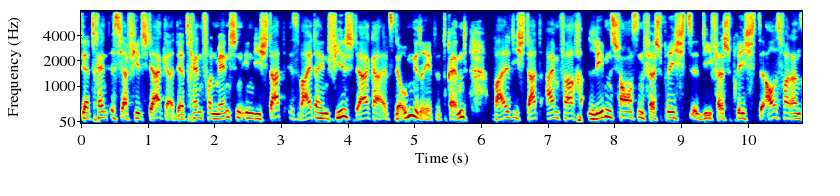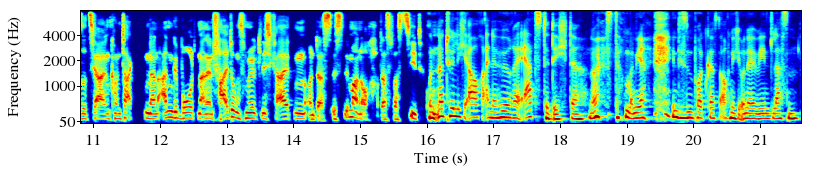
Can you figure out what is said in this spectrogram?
der Trend ist ja viel stärker. Der Trend von Menschen in die Stadt ist weiterhin viel stärker als der umgedrehte Trend, weil die Stadt einfach Lebenschancen verspricht, die verspricht Auswahl an sozialen Kontakten, an Angeboten, an Entfaltungsmöglichkeiten. Und das ist immer noch das, was zieht. Und natürlich auch eine höhere Ärzte Ärztedichte. Ne? Das darf man ja in diesem Podcast auch nicht unerwähnt lassen.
